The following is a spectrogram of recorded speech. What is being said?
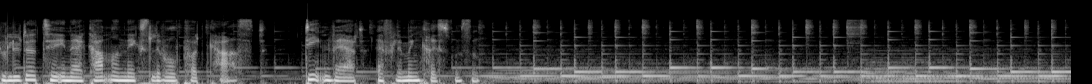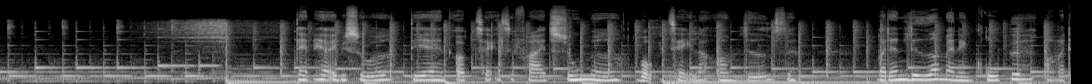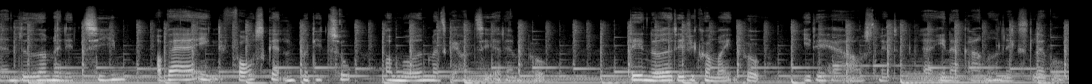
Du lytter til Enagrammet Next Level podcast. Din vært er Flemming Christensen. Den her episode, det er en optagelse fra et Zoom-møde, hvor vi taler om ledelse. Hvordan leder man en gruppe, og hvordan leder man et team? Og hvad er egentlig forskellen på de to, og måden man skal håndtere dem på? Det er noget af det, vi kommer ind på i det her afsnit af Enagrammet Next Level.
